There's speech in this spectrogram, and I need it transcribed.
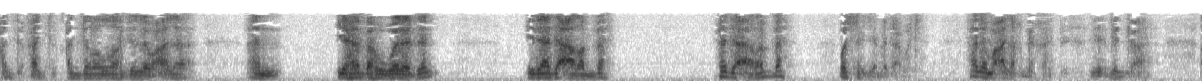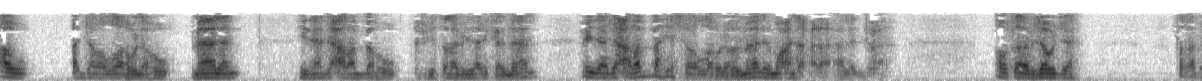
قد قد قدر الله جل وعلا أن يهبه ولدا إذا دعا ربه فدعا ربه واستجاب دعوته. هذا معلق بالدعاء. أو قدر الله له مالا إذا دعا ربه في طلب ذلك المال فإذا دعا ربه يسر الله له المال المعلق على الدعاء. أو طلب زوجة طلب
